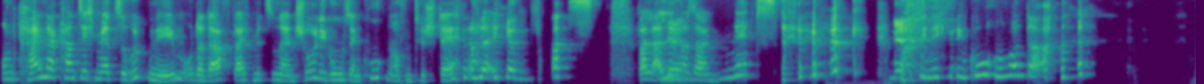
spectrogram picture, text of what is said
und keiner kann sich mehr zurücknehmen oder darf vielleicht mit so einer Entschuldigung seinen Kuchen auf den Tisch stellen oder irgendwas, weil alle ja. immer sagen, nix, mach dich nicht für den Kuchen runter.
